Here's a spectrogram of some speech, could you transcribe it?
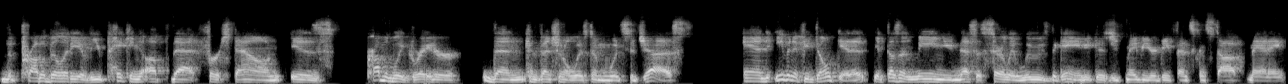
The probability of you picking up that first down is probably greater than conventional wisdom would suggest. And even if you don't get it, it doesn't mean you necessarily lose the game because maybe your defense can stop Manning.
